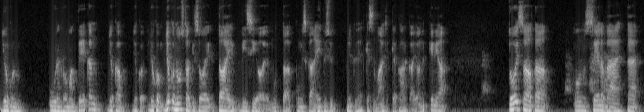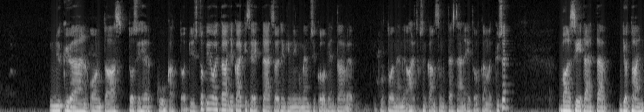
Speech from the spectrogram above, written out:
jonkun uuden romantiikan, joka joko, joko, joko nostalgisoi tai visioi, mutta kumminkaan ei pysy nykyhetkessä, vaan yhtäkkiä karkaa jonnekin. Ja toisaalta on selvää, että nykyään on taas tosi herkkuu katsoa dystopioita, ja kaikki selittää, että se on jotenkin niin kuin meidän psykologian tarve toimia meidän ahdistuksen kanssa, mutta tästähän ei tulekaan ole kyse, vaan siitä, että jotain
